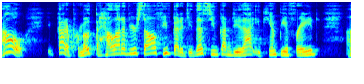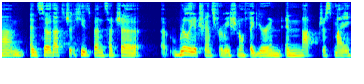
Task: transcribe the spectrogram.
no, you've got to promote the hell out of yourself. You've got to do this. You've got to do that. You can't be afraid. Um, and so that's just, he's been such a, a really a transformational figure in, in not just my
